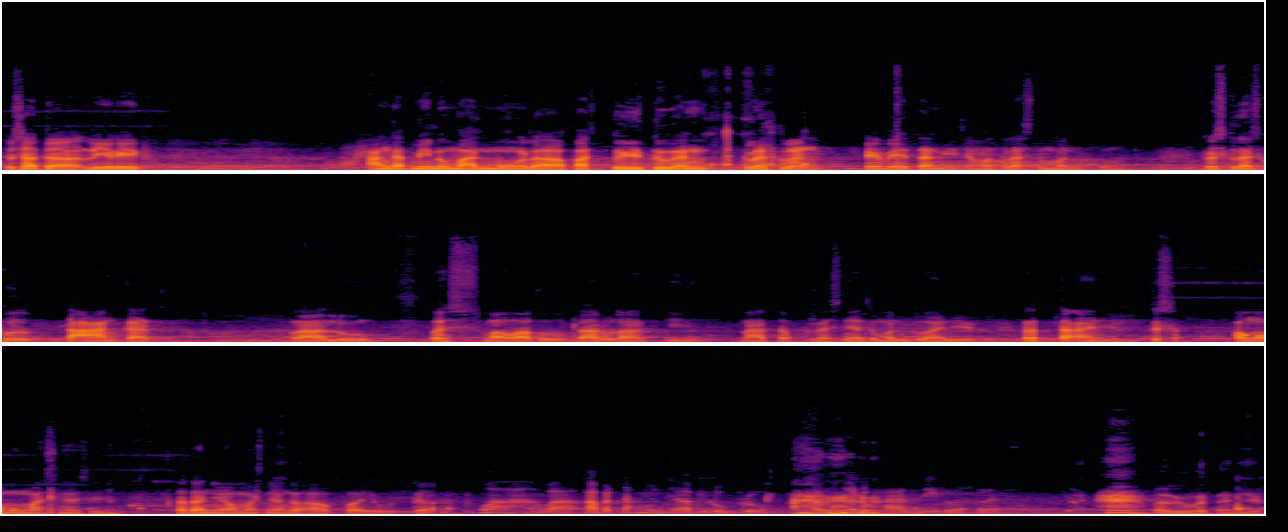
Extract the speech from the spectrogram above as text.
terus ada lirik angkat minumanmu lah. Waktu itu kan gelasku kan dempetan nih sama gelas temanku. Terus gelasku tak angkat. Lalu pas mau aku taruh lagi natap gelasnya temanku anjir. Retak anjir. Terus aku ngomong masnya sih katanya masnya nggak apa ya udah Wah, wah, gak bertanggung jawab lu bro. Harusnya lu ganti dua gelas. malu banget anjir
